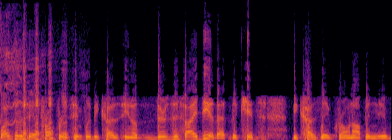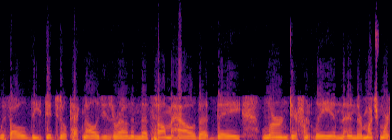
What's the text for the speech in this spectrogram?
well, I was going to say appropriate simply because you know there's this idea that the kids, because they've grown up in with all of these digital technologies around them, that somehow that they learn differently and and they're much more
